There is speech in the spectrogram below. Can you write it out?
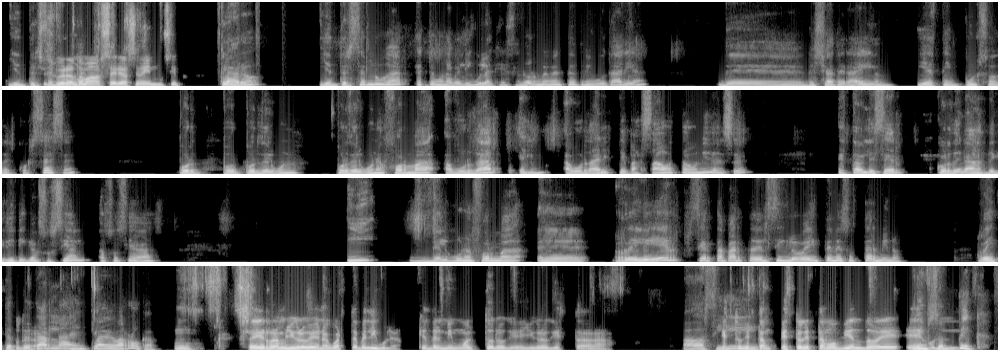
Y en tercer si se hubiera tomado serio a sí mismo, sí. Claro. Y en tercer lugar, esta es una película que es enormemente tributaria de, de Shatter Island y este impulso de Scorsese por, por, por, de, algún, por de alguna forma abordar, el, abordar este pasado estadounidense, establecer coordenadas de crítica social asociadas y de alguna forma eh, releer cierta parte del siglo XX en esos términos, reinterpretarla en clave barroca. Mm. Ram, yo creo que hay una cuarta película, que es del mismo actor, que yo creo que está... Ah, sí. Esto que, estamos, esto que estamos viendo es... Crimson Peak.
